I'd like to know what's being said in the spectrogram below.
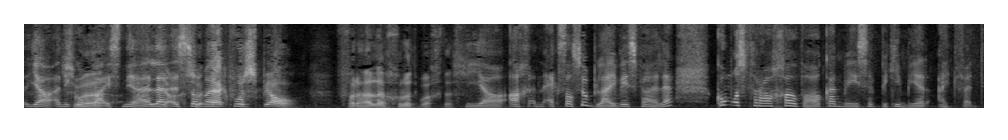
Ja, in die kombuis nie. Hulle ja, is sommer so ek voorspel vir hulle groot hoogtes. Ja, ag en ek sal so bly wees vir hulle. Kom ons vra gou waar kan mense bietjie meer uitvind?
